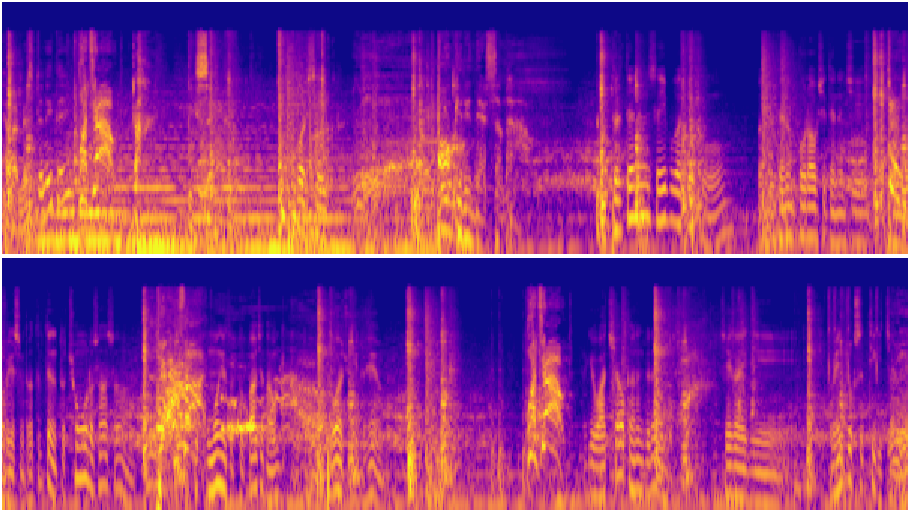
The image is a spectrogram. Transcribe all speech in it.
Have I missed anything? Watch out! Be safe. 볼 세이브. 어떨 때는 세이브가 되고 어떨 때는 볼아웃이 되는지 잘 모르겠습니다. 어떨 때는 또 총으로 쏴서! 구멍에서 또 빠져나오게 도와주기도 해요. Watch out! 여기 와치아웃 하는 거는 제가 여기 왼쪽 스틱 있잖아요.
